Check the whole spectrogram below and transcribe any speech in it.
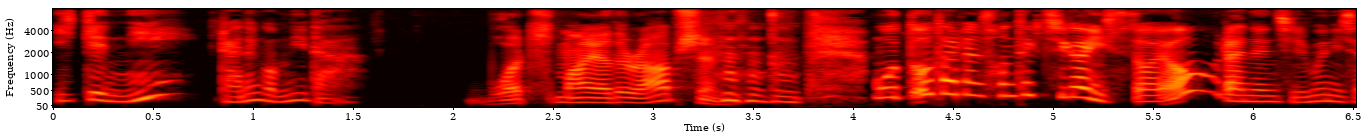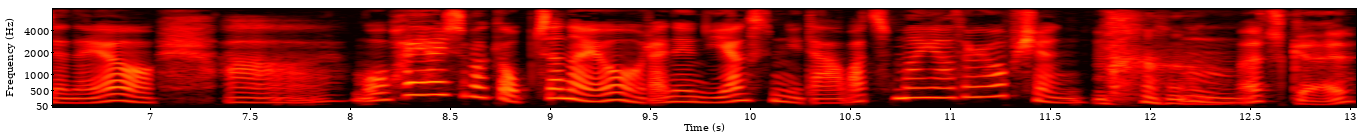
있겠니? 라는 겁니다. What's my other option? 뭐 또 다른 선택지가 있어요? 라는 질문이잖아요. 아, 뭐 화해할 수밖에 없잖아요. 라는 뉘앙스입니다. What's my other option? That's good.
